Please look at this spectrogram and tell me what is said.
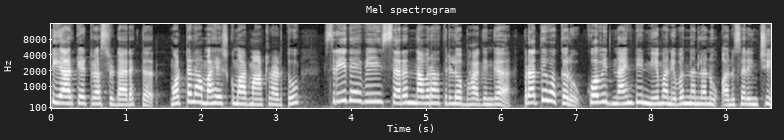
TRK trust director Mottala Mahesh Kumar మాట్లాడుతూ శ్రీదేవి శరణ్ నవరాత్రిలో భాగంగా ప్రతి ఒక్కరూ కోవిడ్ నైన్టీన్ నియమ నిబంధనలను అనుసరించి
